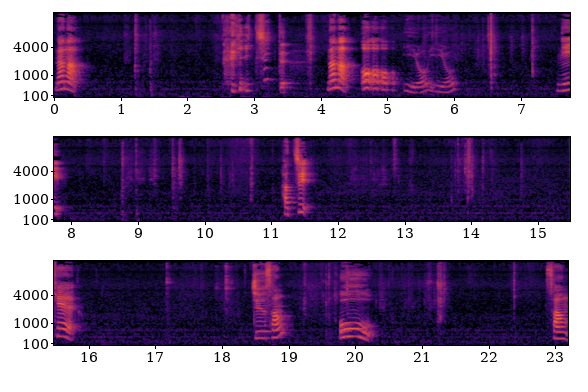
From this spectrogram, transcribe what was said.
7 1って。7おおおいいよいいよ。2 8 K 13おお3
